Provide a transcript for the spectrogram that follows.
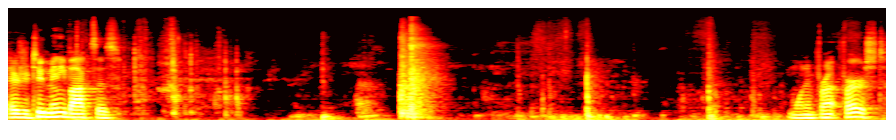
There's your two mini boxes. One in front first.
